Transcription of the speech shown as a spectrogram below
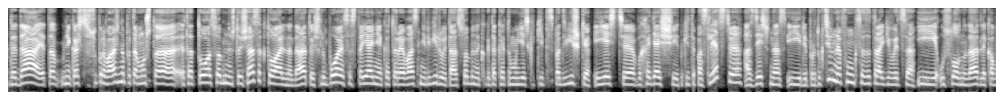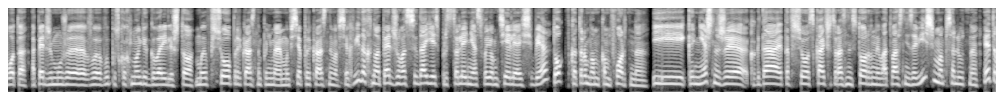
Да-да, это, мне кажется, супер важно, потому что это то, особенно, что сейчас актуально, да, то есть любое состояние, которое вас нервирует, а особенно, когда к этому есть какие-то сподвижки и есть э, выходящие какие-то последствия, а здесь у нас и репродуктивная функция затрагивается, и условно, да, для кого-то, опять же, мы уже в выпусках многих говорили, что мы все прекрасно понимаем, мы все прекрасны во всех видах, но, опять же, у вас всегда есть представление о своем теле, о себе, то, в котором вам комфортно. И, конечно же, когда это все скачет в разные стороны, от вас независимо абсолютно, это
